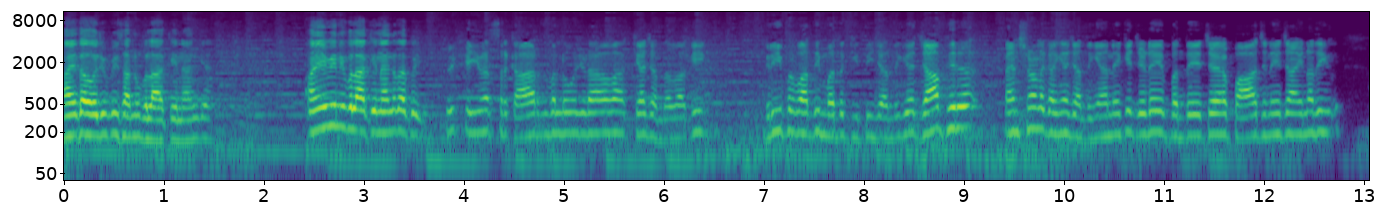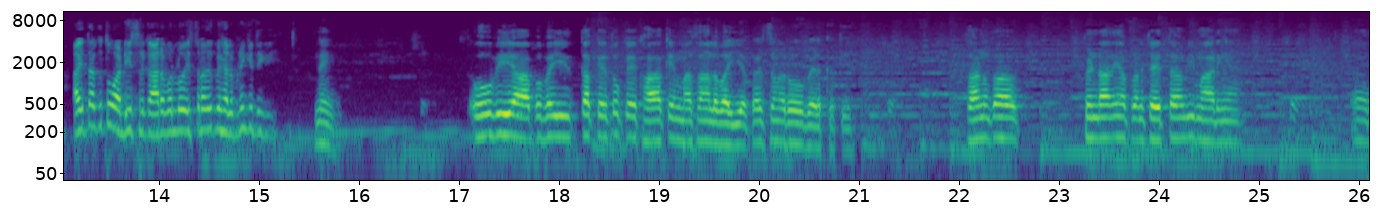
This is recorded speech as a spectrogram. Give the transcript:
ਐਂ ਤਾਂ ਹੋ ਜੂ ਵੀ ਸਾਨੂੰ ਬੁਲਾ ਕੇ ਲੰਘ ਗਿਆ। ਐਂ ਵੀ ਨਹੀਂ ਬੁਲਾ ਕੇ ਲੰਘਦਾ ਕੋਈ। ਕਈ ਵਾਰ ਸਰਕਾਰ ਵੱਲੋਂ ਜਿਹੜਾ ਵਾ ਕਿਹਾ ਜਾਂਦਾ ਵਾ ਕਿ ਗਰੀਬ ਪਰਿਵਾਰ ਦੀ ਮਦਦ ਕੀਤੀ ਜਾਂਦੀ ਹੈ ਜਾਂ ਫਿਰ ਪੈਨਸ਼ਨਾਂ ਲਗਾਈਆਂ ਜਾਂਦੀਆਂ ਨੇ ਕਿ ਜਿਹੜੇ ਬੰਦੇ ਚਾਹੇ ਅਪਾਹਜ ਨੇ ਜਾਂ ਇਹਨਾਂ ਦੀ ਅਜੇ ਤੱਕ ਤੁਹਾਡੀ ਸਰਕਾਰ ਵੱਲੋਂ ਇਸ ਤਰ੍ਹਾਂ ਦੀ ਕੋਈ ਹੈਲਪ ਨਹੀਂ ਕੀਤੀ ਗਈ? ਨਹੀਂ। ਉਹ ਵੀ ਆਪ ਬਈ ਧੱਕੇ ਧੁੱਕੇ ਖਾ ਕੇ ਮਸਾਂ ਲਵਾਈ ਆ ਪੈਸਣ ਰੋ ਵਿਲਕ ਕੇ। ਸਾਨੂੰ ਤਾਂ ਪਿੰਡਾਂ ਦੀਆਂ ਪੰਚਾਇਤਾਂ ਵੀ ਮਾੜੀਆਂ। ਅਹ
